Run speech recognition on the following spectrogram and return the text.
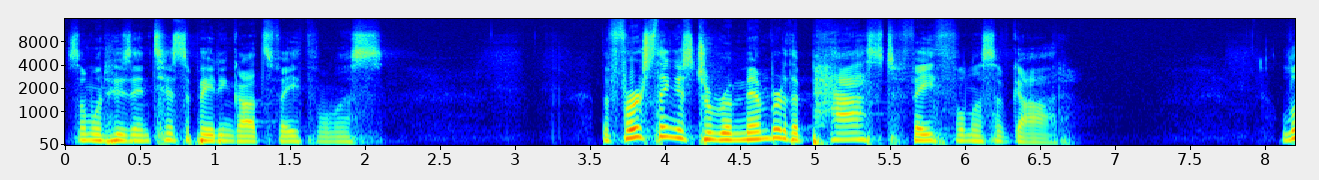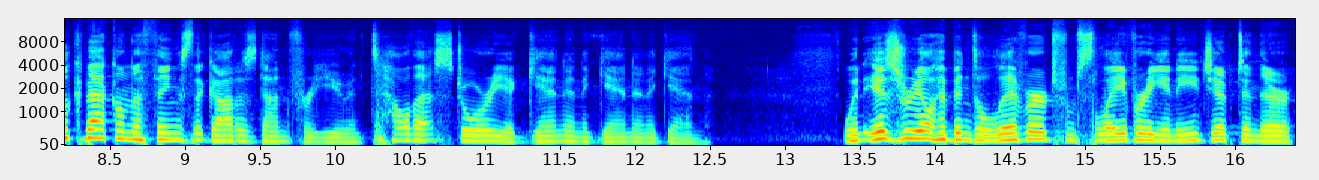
Someone who's anticipating God's faithfulness. The first thing is to remember the past faithfulness of God. Look back on the things that God has done for you and tell that story again and again and again. When Israel had been delivered from slavery in Egypt and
